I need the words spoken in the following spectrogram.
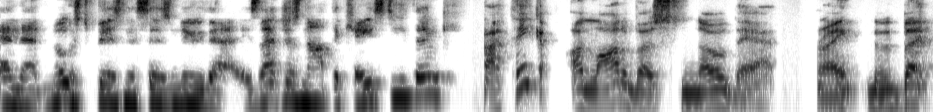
and that most businesses knew that. Is that just not the case, do you think? I think a lot of us know that right? But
